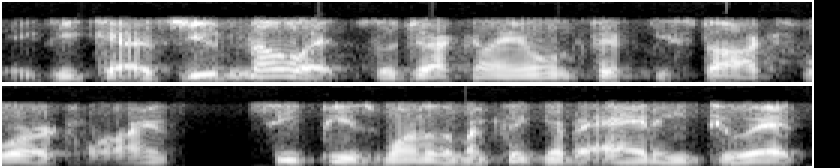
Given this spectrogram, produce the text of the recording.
because you know it. So Jack and I own 50 stocks for our clients. CP is one of them. I'm thinking of adding to it.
